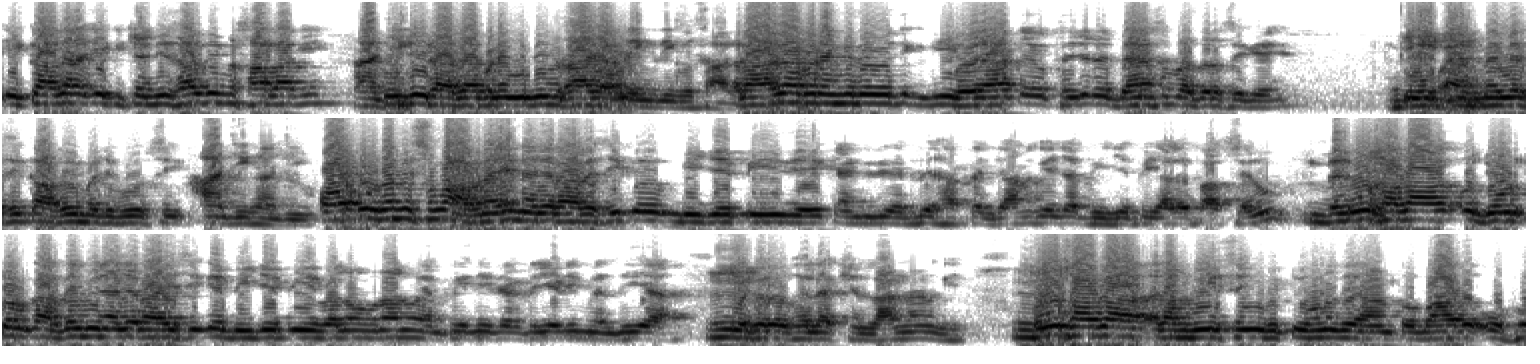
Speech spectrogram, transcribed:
ਇੱਕ ਆਦਾ ਇੱਕ ਚੰਨੀ ਸਾਹਿਬ ਦੀ ਮਿਸਾਲ ਆ ਗਈ ਹਾਂਜੀ। ਦੂਜੀ ਰਾਜਾ ਬੜਿੰਗ ਦੀ ਮਿਸਾਲ ਰਾਜਾ ਗਈ। ਵੜਿੰਗ ਦੀ ਮਿਸਾਲ ਆ। ਰਾਜਾ ਬੜਿੰਗ ਦੇ ਵਿੱਚ ਕੀ ਹੋਇਆ ਕਿ ਉੱਥੇ ਜਿਹੜੇ ਬੈਂਸ ਬ੍ਰਦਰ ਸੀਗੇ ਜੀ, ਜੋ ਜੀ। ਐਮਐਲਏ ਸੀ ਕਾਫੀ ਮਜ਼ਬੂਤ ਸੀ ਹਾਂਜੀ ਹਾਂਜੀ ਔਰ ਉਹਨਾਂ ਦੀ ਸੰਭਾਵਨਾ ਇਹ ਨਜ਼ਰ ਆ ਰਹੀ ਸੀ ਕਿ ਬੀਜੇਪੀ ਦੇ ਕੈਂਡੀਡੇਟ ਦੇ ਹੱਕ 'ਚ ਜਾਣਗੇ ਜਾਂ ਬੀਜੇਪੀ ਵਾਲੇ ਪਾਸੇ ਨੂੰ ਬਿਲਕੁਲ। ਉਹ ਸਾਡਾ ਉਹ ਜੋੜ ਤੋੜ ਕਰਦੇ ਵੀ ਨਜ਼ਰ ਆਏ ਸੀ ਕਿ ਬੀਜੇਪੀ ਵੱਲੋਂ ਉਹਨਾਂ ਨੂੰ ਐਮਪੀ ਦੀ ਟਿਕਟ ਜਿਹੜੀ ਮਿਲਦੀ ਆ ਤੇ। ਫਿਰ ਉੱਥੇ ਇਲੈਕਸ਼ਨ ਲੜਨਗੇ। ਉਹ ਸਾਡਾ ਰਣਵੀਰ ਸਿੰਘ ਬਿੱਟੂ ਉਹਨਾਂ ਦੇ ਆਉਣ ਤੋਂ ਬਾਅਦ ਉਹ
